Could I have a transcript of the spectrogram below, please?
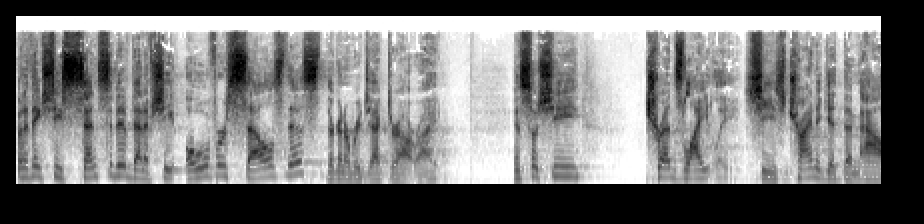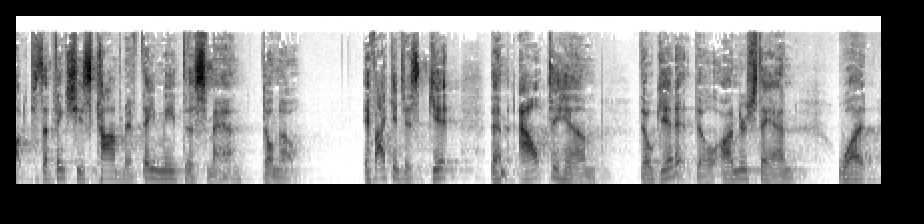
but I think she's sensitive that if she oversells this, they're going to reject her outright. And so she treads lightly. She's trying to get them out because I think she's confident if they meet this man, they'll know. If I can just get them out to him, they'll get it. They'll understand what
